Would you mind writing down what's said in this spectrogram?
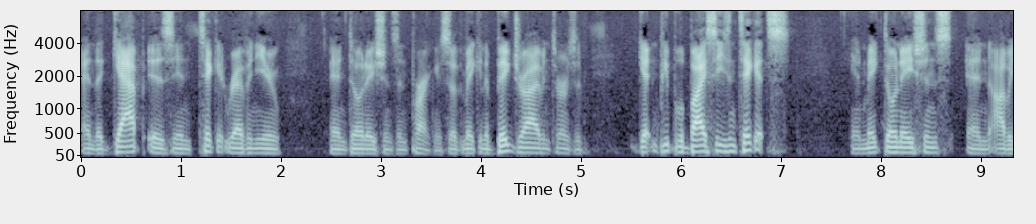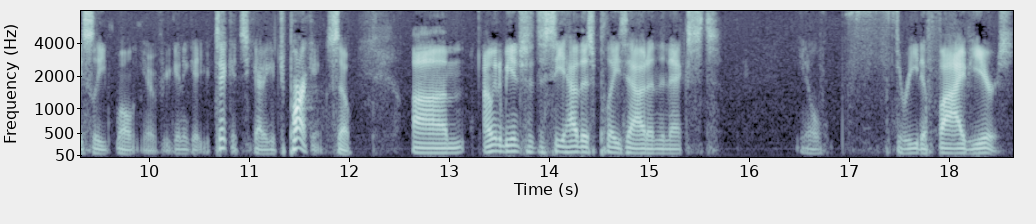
and the gap is in ticket revenue and donations and parking. So they're making a big drive in terms of getting people to buy season tickets and make donations. And obviously, well, you know, if you're going to get your tickets, you got to get your parking. So um, I'm going to be interested to see how this plays out in the next, you know, three to five years.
